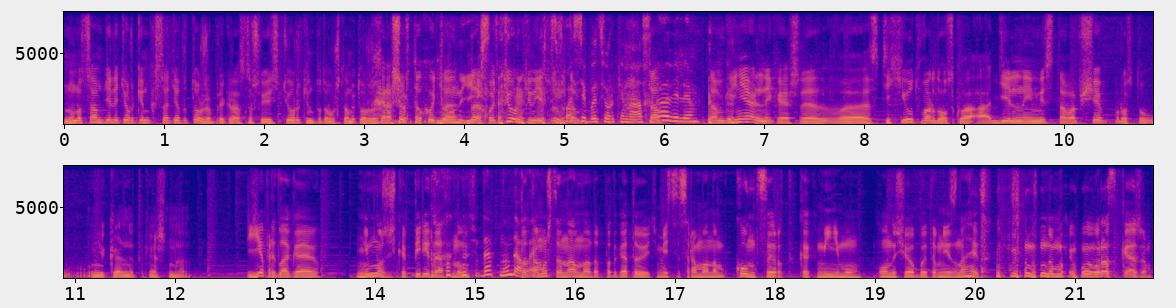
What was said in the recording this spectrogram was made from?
ну, на самом деле, Теркин, кстати, это тоже прекрасно, что есть Теркин, потому что там тоже... Хорошо, что хоть Да, он да, есть. хоть Теркин есть. что там- Спасибо, Теркина оставили. там гениальные, конечно, в- стихи у Твардовского, а отдельные места вообще просто уникальные. Это, конечно, Я предлагаю немножечко передохнуть. Да, ну давай. Потому что нам надо подготовить вместе с Романом концерт, как минимум. Он еще об этом не знает, но мы ему расскажем.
